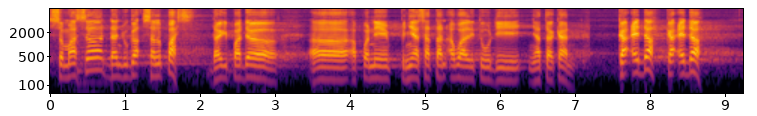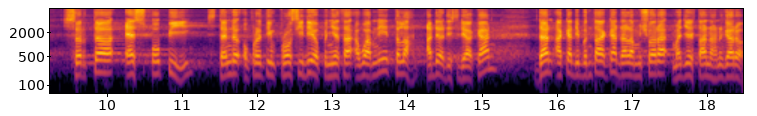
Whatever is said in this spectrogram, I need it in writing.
semasa dan juga selepas daripada uh, apa ni penyiasatan awal itu dinyatakan kaedah-kaedah serta SOP Standard Operating Procedure penyiasatan awam ni telah ada disediakan dan akan dibentangkan dalam mesyuarat Majlis Tanah Negara.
